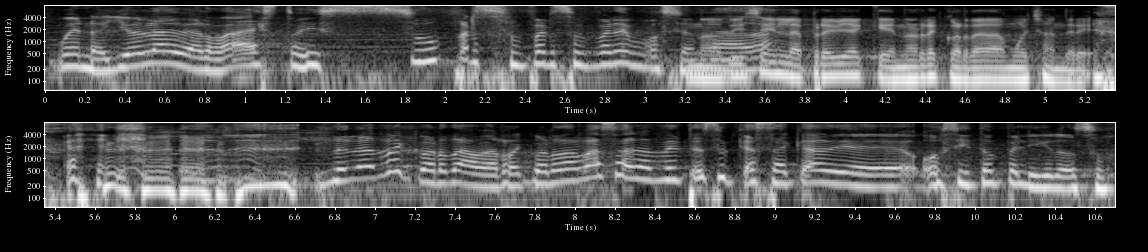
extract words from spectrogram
Bueno, yo la verdad estoy súper, súper, súper emocionada. Nos dice en la previa que no recordaba mucho a Andrea. no la recordaba, recordaba solamente su casaca de osito peligroso.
